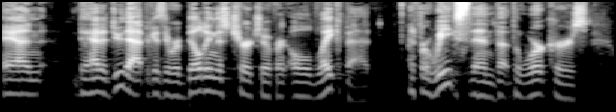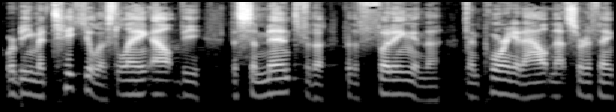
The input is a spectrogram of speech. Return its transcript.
And they had to do that because they were building this church over an old lake bed. And for weeks then, the, the workers were being meticulous, laying out the, the cement for the, for the footing and, the, and pouring it out and that sort of thing.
